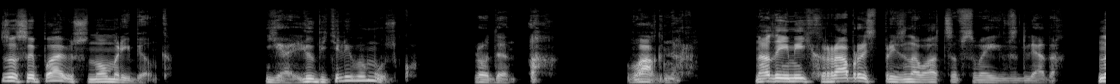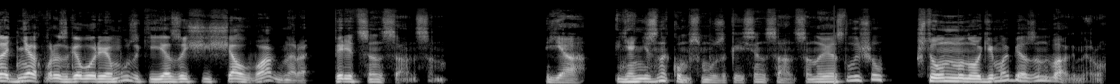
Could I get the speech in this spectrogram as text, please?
засыпаю сном ребенка. Я любите ли вы музыку? Роден. Ах, Вагнер. Надо иметь храбрость признаваться в своих взглядах. На днях в разговоре о музыке я защищал Вагнера перед Сенсансом. Я... Я не знаком с музыкой Сенсанса, но я слышал, что он многим обязан Вагнеру.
